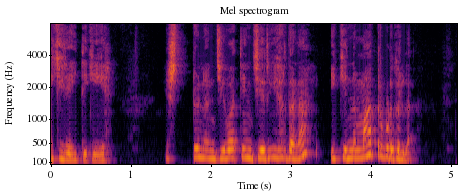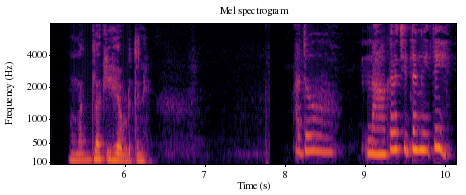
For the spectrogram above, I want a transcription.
ಈಕಿಗೆ ಐತಿಕಿಗೆ ಎಷ್ಟು ನನ್ನ ಜೀವ ತಿನ್ ಜಿರಿ ಹರ್ದಣ ಈಕಿನ್ನ ಮಾತ್ರ ಬಿಡುದಿಲ್ಲ. ಮೊದ್ಲಕ್ಕೆ ಹೇಳ್ಬಿಡ್ತೀನಿ. ಅದು ನಾಗರಾಜ್ ಇದ್ದಂಗೆ ಐತಿ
